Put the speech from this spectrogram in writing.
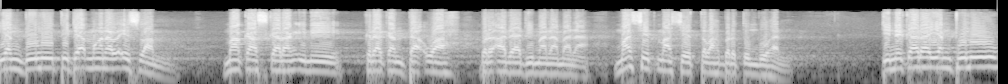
yang dulu tidak mengenal Islam, maka sekarang ini gerakan dakwah berada di mana-mana. Masjid-masjid telah bertumbuhan. Di negara yang dulu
